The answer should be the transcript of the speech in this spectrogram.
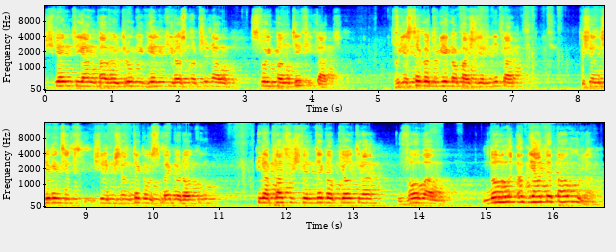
święty Jan Paweł II Wielki rozpoczynał swój pontyfikat 22 października 1978 roku i na placu świętego Piotra wołał non abbiate paura.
